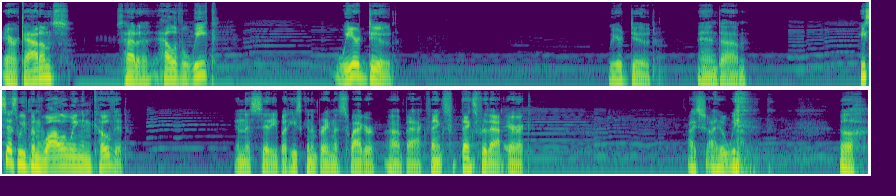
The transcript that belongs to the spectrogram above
Eric Adams has had a hell of a week. Weird dude. Weird dude. And um, he says we've been wallowing in COVID in this city, but he's going to bring the swagger uh, back. Thanks, thanks for that, Eric. I, I we, ugh.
